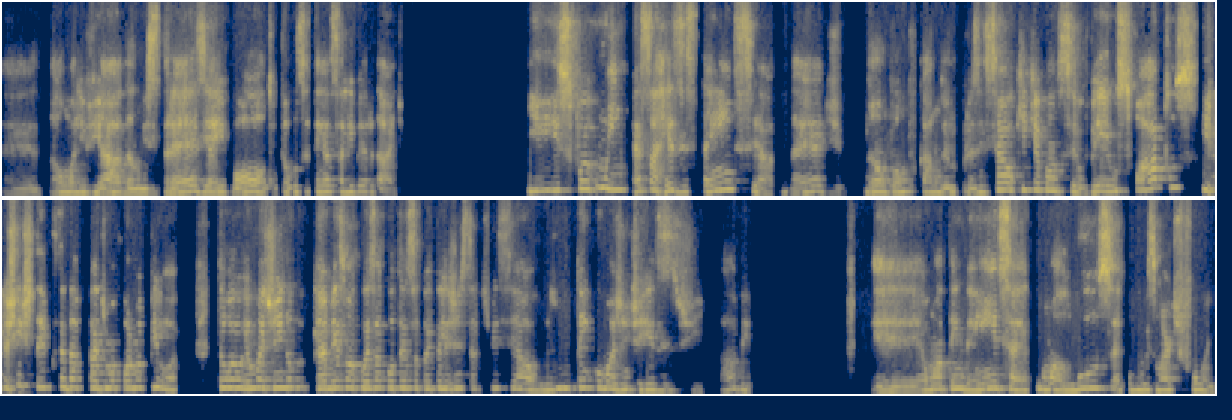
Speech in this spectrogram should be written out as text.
é, dá uma aliviada no estresse e aí volta. Então, você tem essa liberdade. E isso foi ruim, essa resistência, né, de não, vamos ficar no modelo presencial. O que, que aconteceu? Veio os fatos e a gente teve que se adaptar de uma forma pior. Então, eu imagino que a mesma coisa aconteça com a inteligência artificial. Não tem como a gente resistir, sabe? É uma tendência, é como a luz, é como o smartphone.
